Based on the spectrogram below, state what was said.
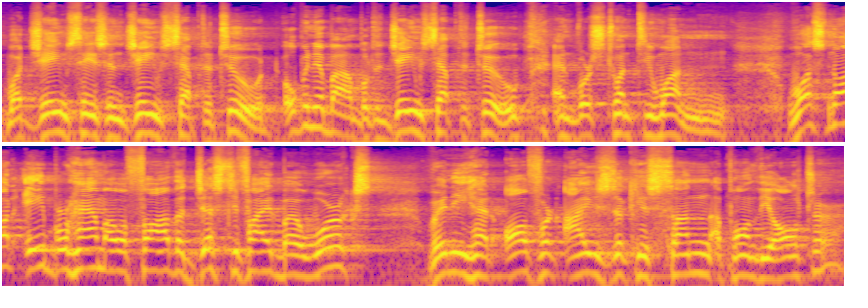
what James says in James chapter 2. Open your Bible to James chapter 2 and verse 21. Was not Abraham our father justified by works when he had offered Isaac his son upon the altar?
